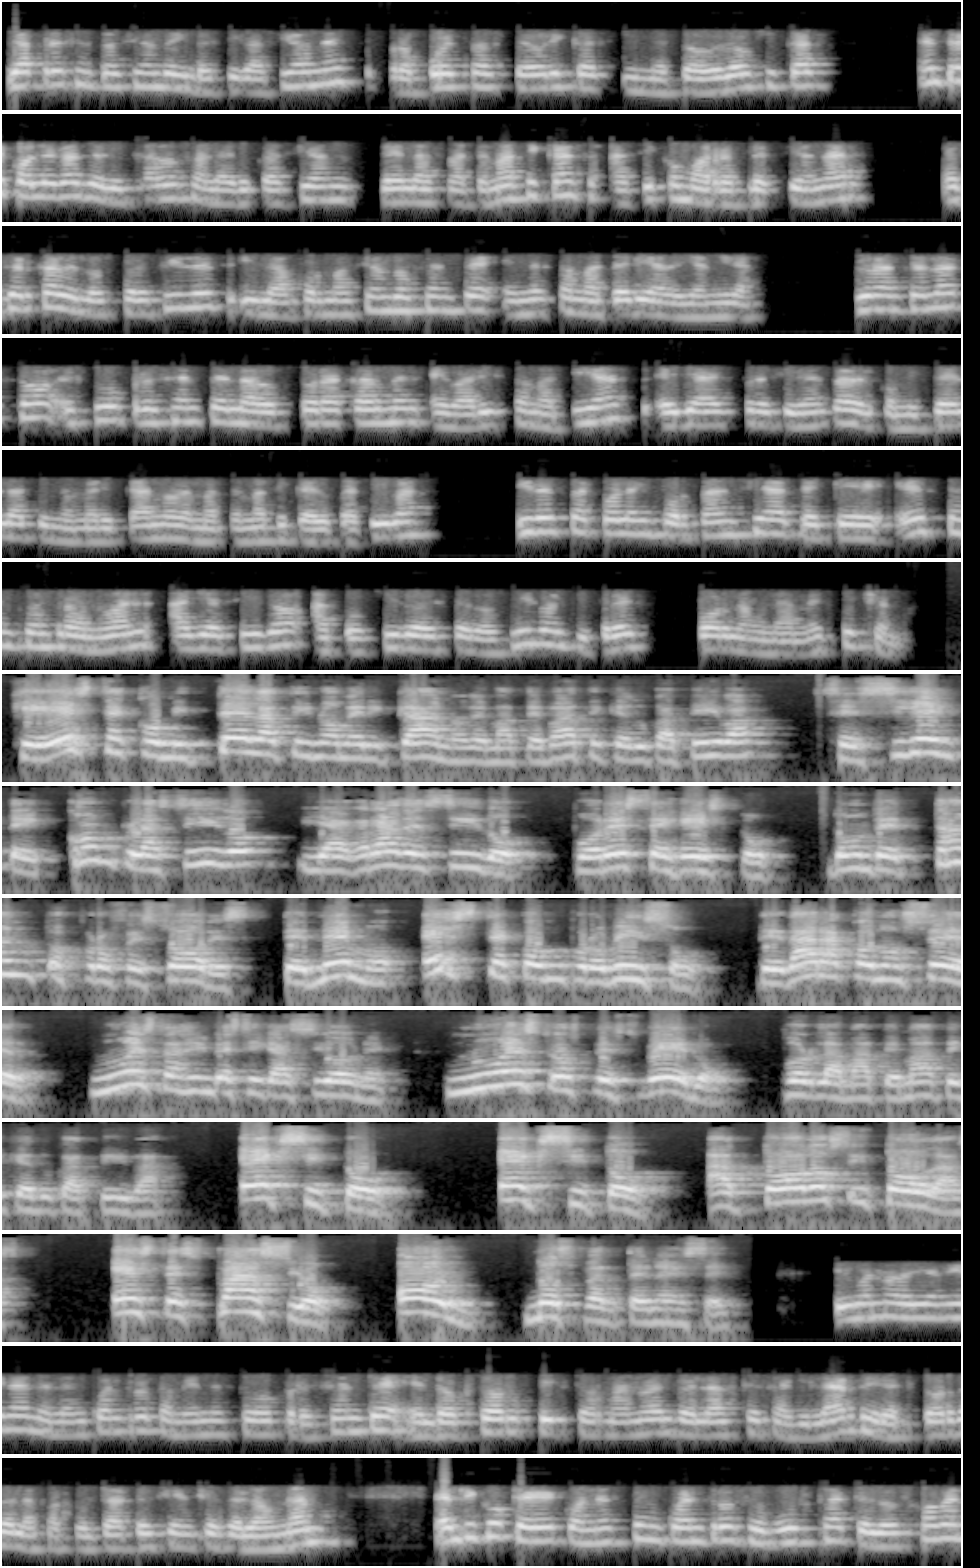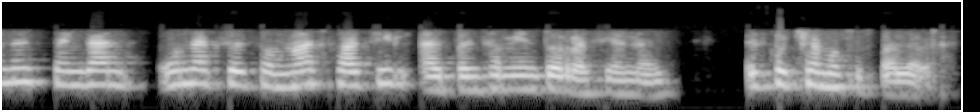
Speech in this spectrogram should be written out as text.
la presentación de investigaciones, propuestas teóricas y metodológicas entre colegas dedicados a la educación de las matemáticas, así como a reflexionar acerca de los perfiles y la formación docente en esta materia de Yanira. Durante el acto estuvo presente la doctora Carmen Evarista Matías, ella es presidenta del Comité Latinoamericano de Matemática Educativa y destacó la importancia de que este encuentro anual haya sido acogido este 2023 por la UNAM. Escuchemos. Que este Comité Latinoamericano de Matemática Educativa se siente complacido y agradecido por ese gesto, donde tantos profesores tenemos este compromiso de dar a conocer nuestras investigaciones, nuestros desvelos por la matemática educativa. Éxito, éxito a todos y todas. Este espacio hoy nos pertenece. Y bueno, Deyanira, en el encuentro también estuvo presente el doctor Víctor Manuel Velázquez Aguilar, director de la Facultad de Ciencias de la UNAM. Él dijo que con este encuentro se busca que los jóvenes tengan un acceso más fácil al pensamiento racional. Escuchemos sus palabras.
